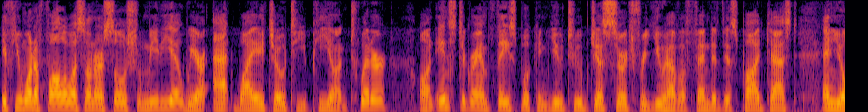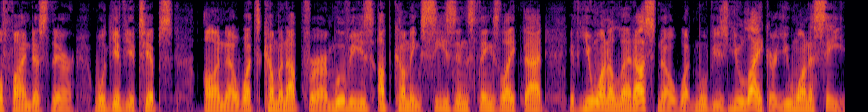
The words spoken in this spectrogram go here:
If you want to follow us on our social media, we are at YHOTP on Twitter. On Instagram, Facebook, and YouTube, just search for You Have Offended This Podcast, and you'll find us there. We'll give you tips on uh, what's coming up for our movies, upcoming seasons, things like that. If you want to let us know what movies you like or you want to see,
